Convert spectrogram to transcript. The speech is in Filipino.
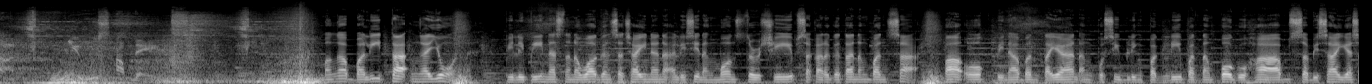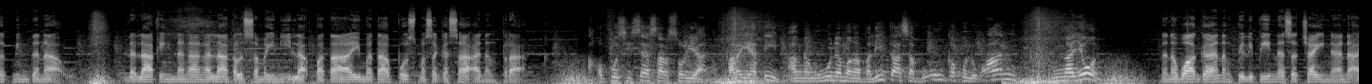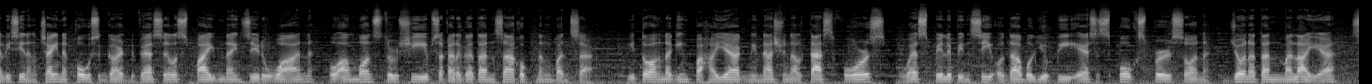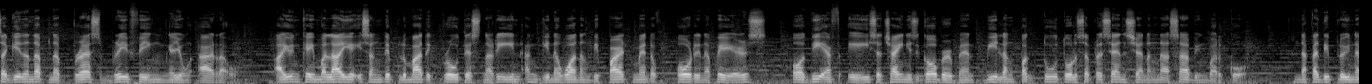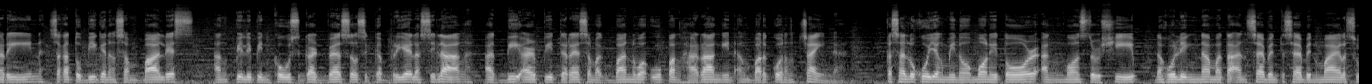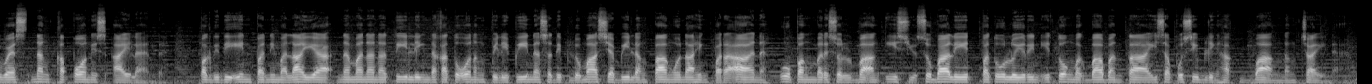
Ulat News Updates. Mga balita ngayon. Pilipinas na nawagan sa China na alisin ang monster ship sa karagatan ng bansa. PAOK binabantayan ang posibleng paglipat ng Pogo Hub sa Visayas at Mindanao. Lalaking nangangalakal sa Maynila patay matapos masagasaan ng truck. Ako po si Cesar Soriano para ihatid ang nangungunang mga balita sa buong kapuluan ngayon. Nanawagan ng Pilipinas sa China na alisin ang China Coast Guard Vessels 5901 o ang monster ship sa karagatan sakop ng bansa. Ito ang naging pahayag ni National Task Force West Philippine Sea o WPS spokesperson Jonathan Malaya sa ginanap na press briefing ngayong araw. Ayon kay Malaya, isang diplomatic protest na rin ang ginawa ng Department of Foreign Affairs o DFA sa Chinese government bilang pagtutol sa presensya ng nasabing barko. Nakadeploy na rin sa katubigan ng Sambales ang Philippine Coast Guard vessels Gabriela Silang at BRP Teresa Magbanwa upang harangin ang barko ng China. Kasalukuyang minomonitor ang monster ship na huling namataan 77 miles west ng Capones Island. Pagdidiin pa ni Malaya na mananatiling nakatuon ang Pilipinas sa diplomasya bilang pangunahing paraan upang maresolba ang issue subalit patuloy rin itong magbabantay sa posibleng hakbang ng China.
